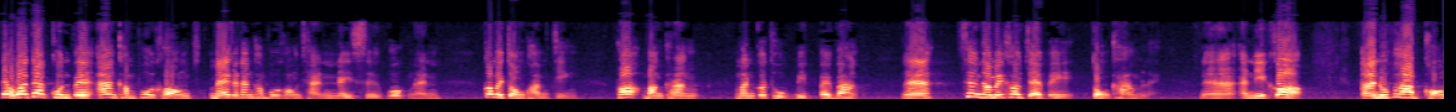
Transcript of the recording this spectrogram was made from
แต่ว่าถ้าคุณไปอ้างคำพูดของแม้กระทั่งคำพูดของฉันในสื่อพวกนั้น ก็ไม่ตรงความจริง เพราะบางครั้ง มันก็ถูกบิดไปบ้างนะซึ่งทำให้เข้าใจไปตรงข้ามเลยนะฮะอันนี้ก็อนุภาพของ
